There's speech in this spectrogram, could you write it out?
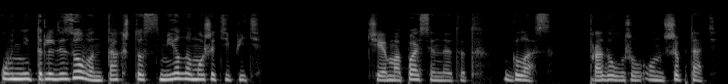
Он нейтрализован, так что смело можете пить. «Чем опасен этот глаз?» — продолжил он шептать.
